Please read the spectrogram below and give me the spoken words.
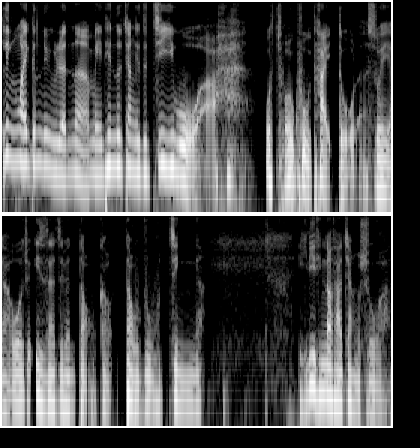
另外一个女人呢，每天都这样一直激我啊。”我愁苦太多了，所以啊，我就一直在这边祷告。到如今啊，以利听到他这样说啊，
